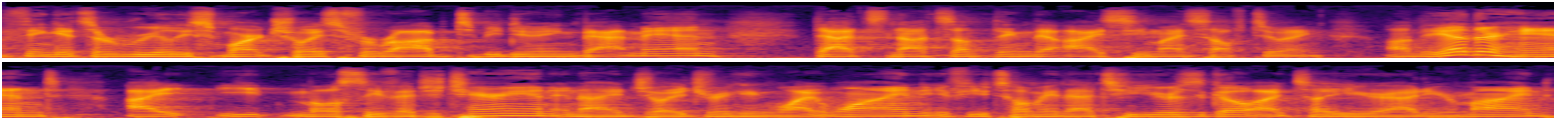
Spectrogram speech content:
think it's a really smart choice for rob to be doing batman. That's not something that i see myself doing. On the other hand i eat mostly vegetarian and i enjoy drinking white wine. If you told me that two years ago i'd tell you you're out of your mind.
